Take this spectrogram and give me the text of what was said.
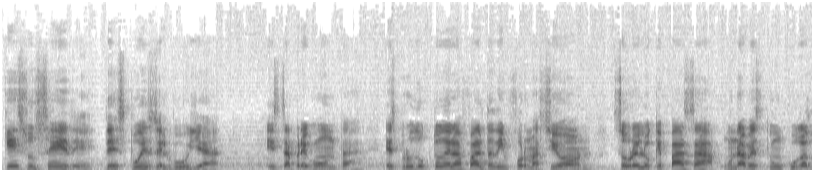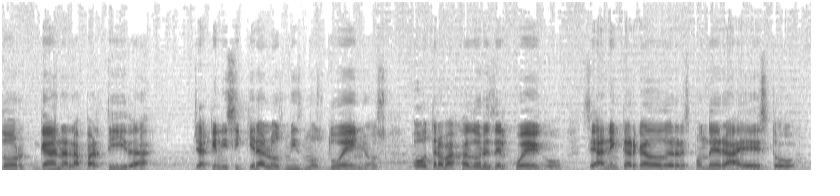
¿Qué sucede después del bulla? Esta pregunta es producto de la falta de información sobre lo que pasa una vez que un jugador gana la partida, ya que ni siquiera los mismos dueños o trabajadores del juego se han encargado de responder a esto.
